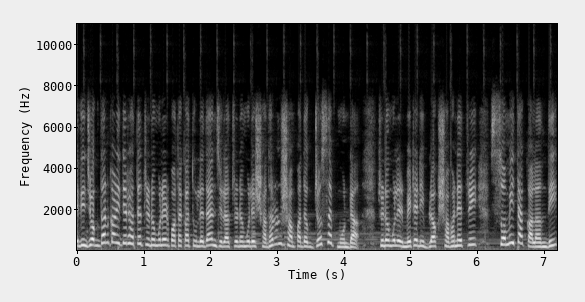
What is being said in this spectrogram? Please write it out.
এদিন যোগদানকারীদের হাতে তৃণমূলের পতাকা তুলে দেন জেলা তৃণমূলের সাধারণ সম্পাদক জোসেফ মুন্ডা। তৃণমূলের মেটারি ব্লক সভানেত্রী সমিতা কালান্দি,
